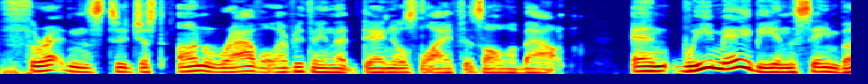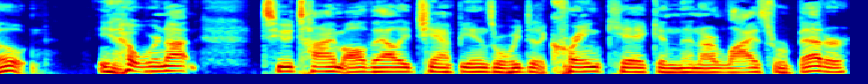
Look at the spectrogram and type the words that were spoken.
threatens to just unravel everything that Daniel's life is all about. And we may be in the same boat. You know, we're not two time all valley champions where we did a crane kick and then our lives were better,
